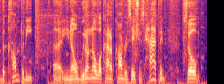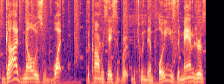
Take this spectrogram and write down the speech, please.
the company uh, you know, we don't know what kind of conversations happened. So God knows what the conversations between the employees, the managers.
